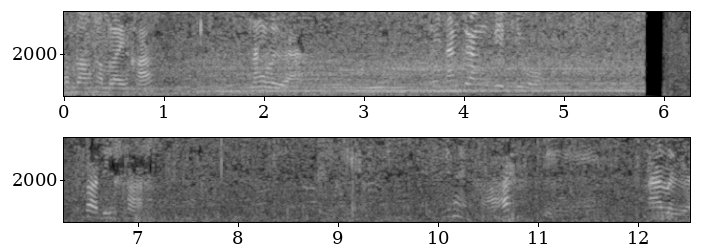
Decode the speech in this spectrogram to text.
กำลังทำอะไรคะ นั่งเรือไปนั่งเครื่องบินอยู่ ส วัสดีค่ะที่ไหนคะหน้าเรือ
